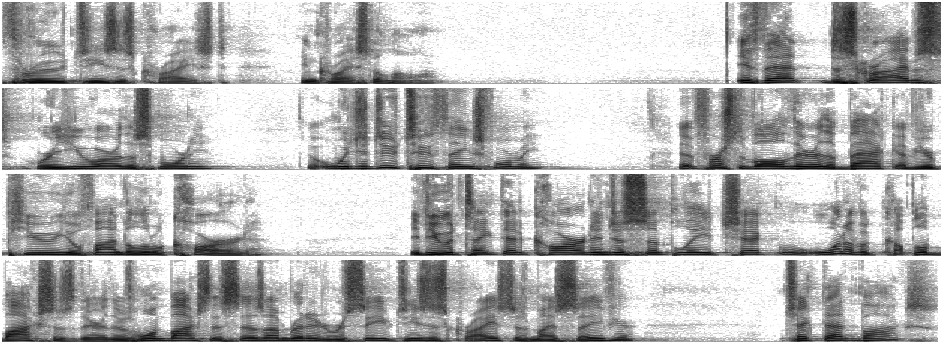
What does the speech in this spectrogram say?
through Jesus Christ in Christ alone. If that describes where you are this morning, would you do two things for me? Uh, first of all, there in the back of your pew, you'll find a little card. If you would take that card and just simply check one of a couple of boxes there, there's one box that says, I'm ready to receive Jesus Christ as my Savior. Check that box.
